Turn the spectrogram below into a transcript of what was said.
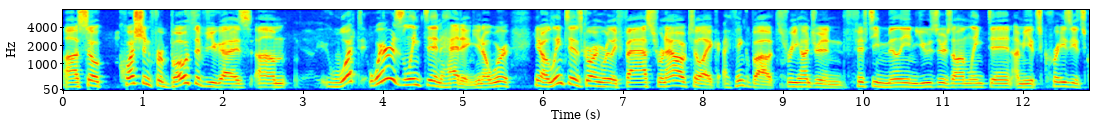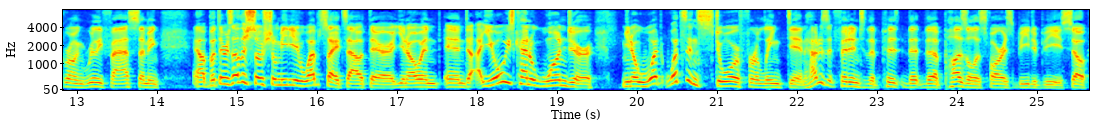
Uh, so, question for both of you guys: um, What where is LinkedIn heading? You know, we're you know LinkedIn is growing really fast. We're now up to like I think about 350 million users on LinkedIn. I mean, it's crazy. It's growing really fast. I mean, uh, but there's other social media websites out there, you know, and and you always kind of wonder, you know, what what's in store for LinkedIn? How does it fit into the the, the puzzle as far as B two B? So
